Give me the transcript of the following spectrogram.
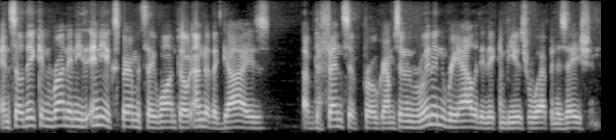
And so they can run any, any experiments they want under the guise of defensive programs. And when in reality, they can be used for weaponization.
